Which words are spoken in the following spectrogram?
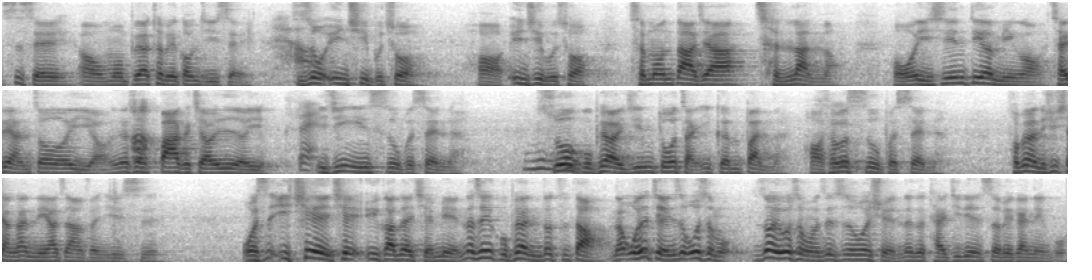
是谁啊？我们不要特别攻击谁，只是我运气不错。好，运气不错。承蒙大家承烂了，我已经第二名哦，才两周而已哦，应该说八个交易日而已，对，已经赢十五 percent 了，所有股票已经多涨一根半了，好，差不多十五 percent 了。投票，你去想看你要这样分析师，我是一切一切预告在前面，那这些股票你都知道。那我的解释是为什么？你知道为什么我这次会选那个台积电设备概念股？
